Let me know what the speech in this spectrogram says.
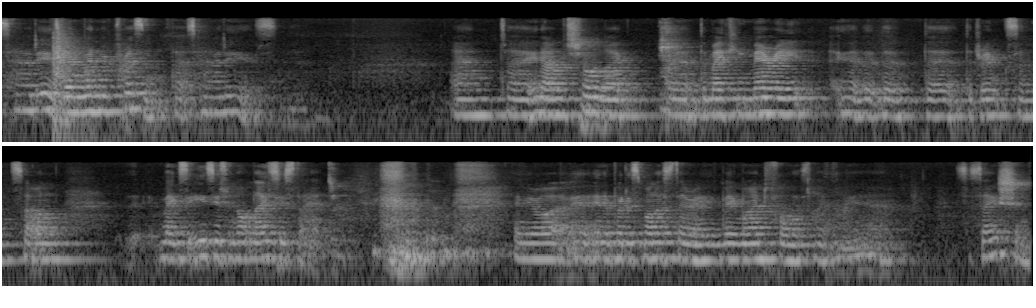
that's how it is. When, when we're present, that's how it is. And uh, you know, I'm sure like the, the making merry, you know, the, the, the, the drinks and so on, makes it easier to not notice that. and you're in a Buddhist monastery, being mindful, it's like, oh yeah, cessation.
